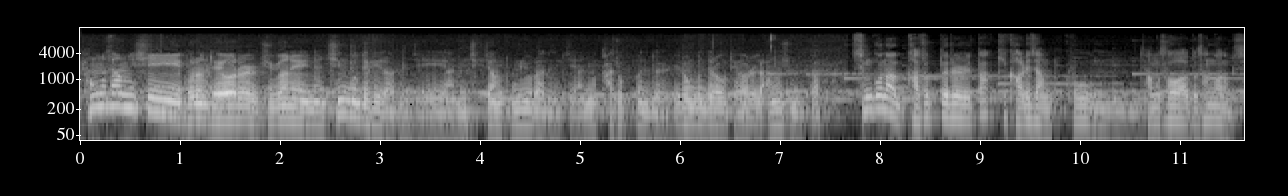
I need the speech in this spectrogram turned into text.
평상시 그런 대화를 주변에 있는 친구들이라든지 아니면 직장 동료라든지 아니면 가족분들 이런 분들하고 대화를 나누십니까? 친구나 가족들을 딱히 가리지 않고 음. 장소와도 상관없이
